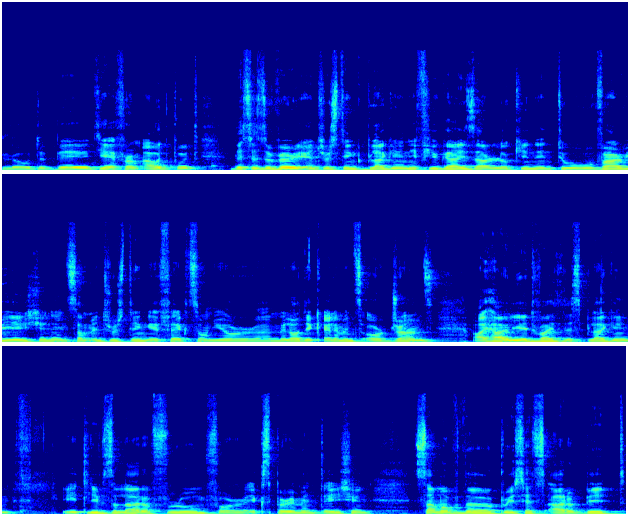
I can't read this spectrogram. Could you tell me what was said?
load a bit. Yeah, from output. This is a very interesting plugin if you guys are looking into variation and some interesting effects on your uh, melodic elements or drums. I highly advise this plugin. It leaves a lot of room for experimentation. Some of the presets are a bit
